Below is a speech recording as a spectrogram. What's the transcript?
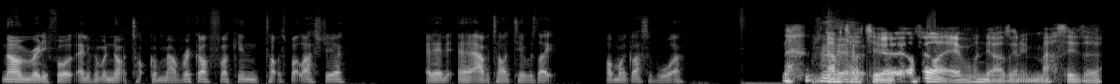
no one really thought anything would knock Top Gun Maverick off fucking top spot last year. And then uh, Avatar two was like, "Hold my glass of water." Avatar 2, I feel like everyone knew that was going to be massive though.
